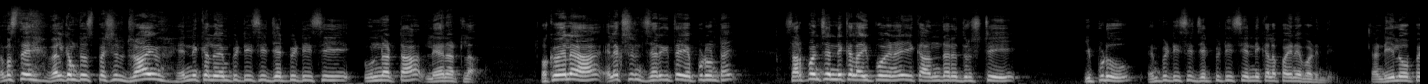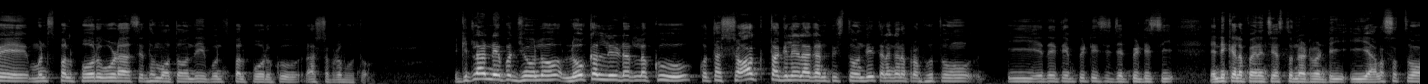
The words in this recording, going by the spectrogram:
నమస్తే వెల్కమ్ టు స్పెషల్ డ్రైవ్. ఎన్నికలు ఎంపీటీసీ జెడ్పీటీసీ ఉన్నట్ట లేనట్ల? ఒకవేళ ఎలక్షన్స్ జరిగితే ఎప్పుడు ఉంటాయి సర్పంచ్ ఎన్నికలు అయిపోయినాయి ఇక అందరి దృష్టి ఇప్పుడు ఎంపీటీసీ జెడ్పీటీసీ ఎన్నికలపైనే పడింది. అండ్ ఈలోపే మున్సిపల్ పోరు కూడా సిద్ధమవుతోంది మున్సిపల్ పోరుకు రాష్ట్ర ప్రభుత్వం. ఇక ఇట్లాంటి నేపథ్యంలో లోకల్ లీడర్లకు కొంత షాక్ తగిలేలా కనిపిస్తోంది తెలంగాణ ప్రభుత్వం ఈ ఏదైతే ఎంపీటీసీ జెడ్పీటీసీ ఎన్నికలపైన చేస్తున్నటువంటి ఈ అలసత్వం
